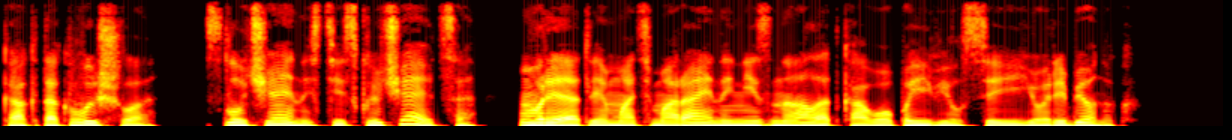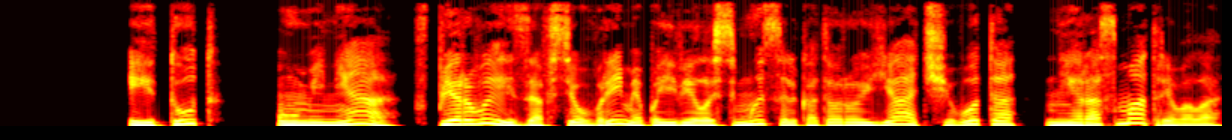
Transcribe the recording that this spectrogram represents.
как так вышло? Случайности исключаются. Вряд ли мать Марайны не знала, от кого появился ее ребенок. И тут у меня впервые за все время появилась мысль, которую я от чего-то не рассматривала,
